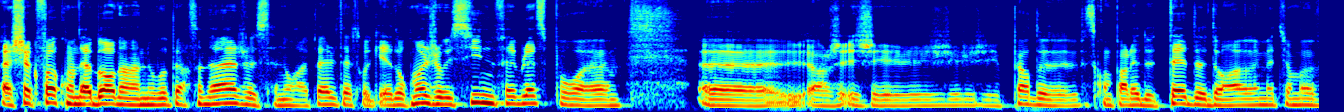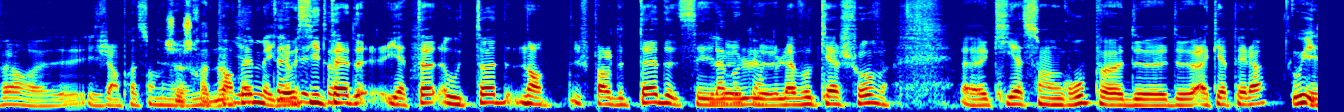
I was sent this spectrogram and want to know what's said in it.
à chaque fois qu'on aborde un nouveau personnage, ça nous rappelle truc. Et donc moi, j'ai aussi une faiblesse pour euh, euh, alors j'ai- peur de parce qu'on parlait de Ted dans How I Met Your Mother euh, et j'ai l'impression de me, planter, mais il y a Ted aussi. Ted il y a Todd ou Todd non je parle de Ted c'est L'avocat. chauve euh, qui a son groupe de, de a cappella Oui. et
